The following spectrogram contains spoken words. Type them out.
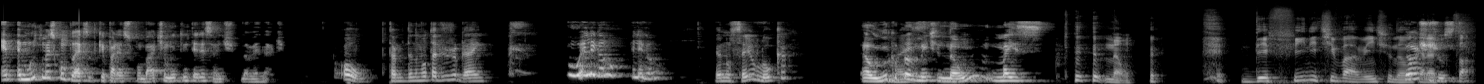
é, é muito mais complexo do que parece o combate, é muito interessante, na verdade. Ou, tá me dando vontade de jogar, hein? Oh, é legal, é legal. Eu não sei o Luca. É, o Luca Mas- provavelmente não, mas não. Definitivamente não, Eu acho cara. justo. Só,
